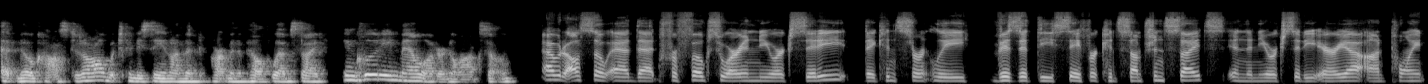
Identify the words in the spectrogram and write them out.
at no cost at all, which can be seen on the Department of Health website, including mail order naloxone. I would also add that for folks who are in New York City, they can certainly visit the safer consumption sites in the New York City area OnPoint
